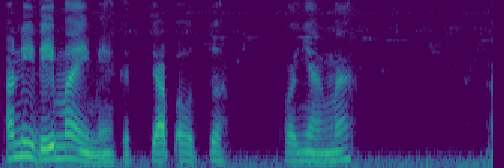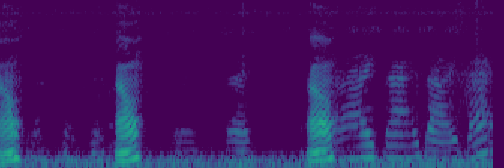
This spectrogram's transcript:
เอานี่ดีไหมแม่ก็จับเอาตัวคอยยางมาเอาเอาตายเอาตายตายตายตาย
